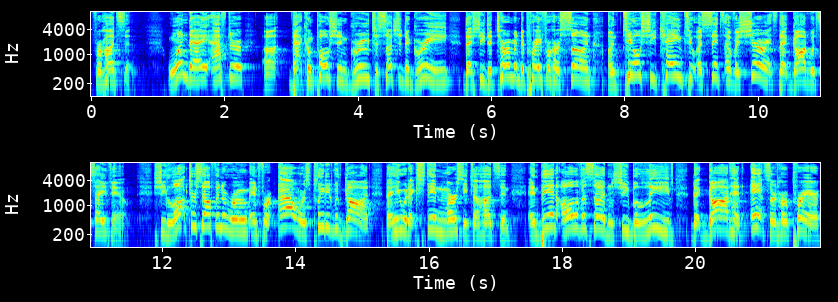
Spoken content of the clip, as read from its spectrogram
for Hudson. One day, after uh, that compulsion grew to such a degree that she determined to pray for her son until she came to a sense of assurance that God would save him. She locked herself in a room and for hours pleaded with God that he would extend mercy to Hudson. And then all of a sudden, she believed that God had answered her prayer,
